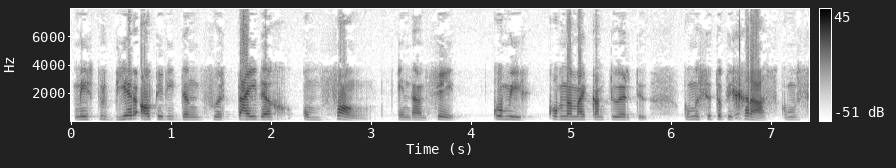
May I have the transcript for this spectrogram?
Mens probeer altyd die ding voortydig omvang en dan sê kom hier, kom na my kantoor toe. Kom ons sit op die gras, kom ons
